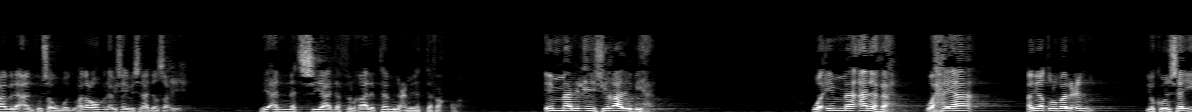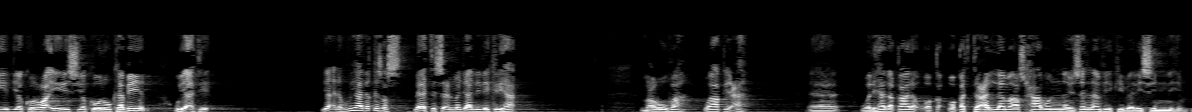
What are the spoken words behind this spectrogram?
قبل أن تسودوا هذا رواه ابن أبي شيبة بإسناد صحيح لأن السيادة في الغالب تمنع من التفقه. إما للانشغال بها وإما أنفة وحياء أن يطلب العلم يكون سيد يكون رئيس يكون كبير ويأتي. يعني وفي هذه قصص لا يتسع المجال لذكرها. معروفة واقعة. آه، ولهذا قال وقد تعلم أصحاب النبي صلى الله عليه وسلم في كبر سنهم.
